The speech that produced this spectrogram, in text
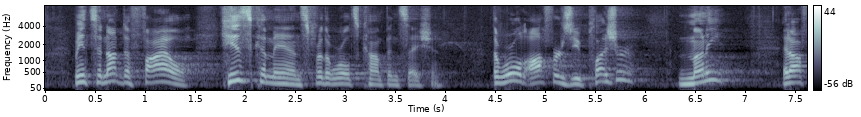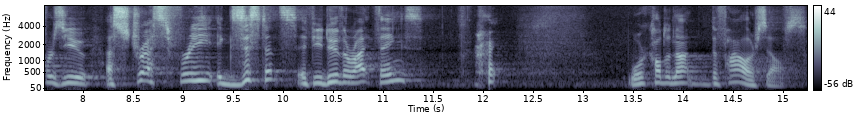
It means to not defile his commands for the world's compensation. The world offers you pleasure, money, it offers you a stress free existence if you do the right things, right? We're called to not defile ourselves.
